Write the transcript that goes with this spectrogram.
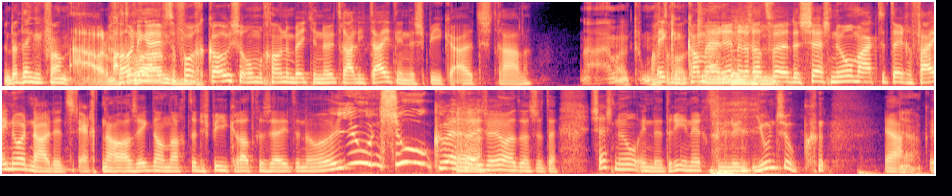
En dat denk ik van, nou, dat mag toch Groningen wel- heeft ervoor gekozen om gewoon een beetje neutraliteit in de speaker uit te stralen. Nou, ik mag Ik kan me herinneren dat we de 6-0 maakten tegen Feyenoord. Nou, dit is echt... Nou, als ik dan achter de speaker had gezeten... Dan, Joen Soek! Wegwezen. Ja. dat was het. eh, 6-0 in de 93e minuut. Joen Soek. Ja. Ja, oké.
